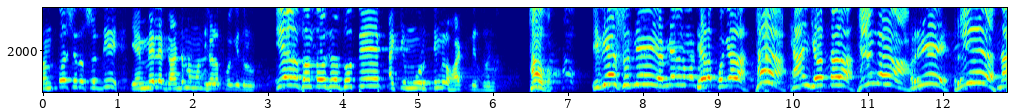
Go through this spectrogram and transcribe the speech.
ಸಂತೋಷದ ಸುದ್ದಿ ಎಂ ಎಲ್ ಎ ಗಂಡನ ಮುಂದೆ ಹೇಳಕ್ ಹೋಗಿದ್ಳು. ಏನು ಸಂತೋಷದ ಸುದ್ದಿ? ಆಕಿ ಮೂರ್ ತಿಂಗಳು ಹೊಟ್ಟಿದ್ರು ಹೌದು. ಇದೇ ಸುದ್ದಿ ಎಂ ಎಲ್ ಮುಂದೆ ಹೇಳಕ್ ಹೋಗ್ಯಾಳ. ಹಾ. ಹ್ಯಾಂಗ್ ಹೇಳ್ತಾಳ? ಹೆಂಗ ರೀ. ರೀ. ನಾ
